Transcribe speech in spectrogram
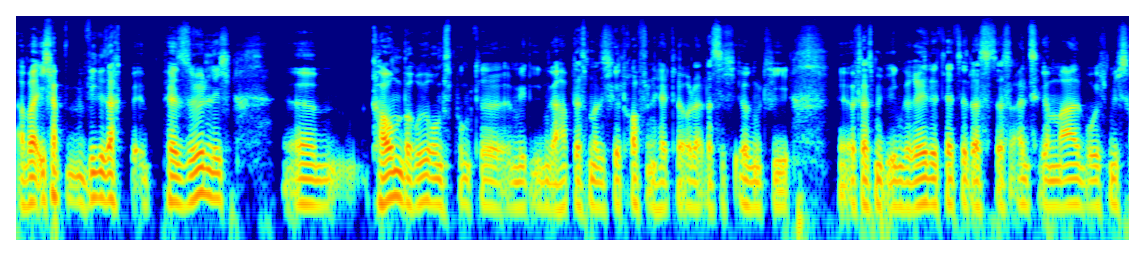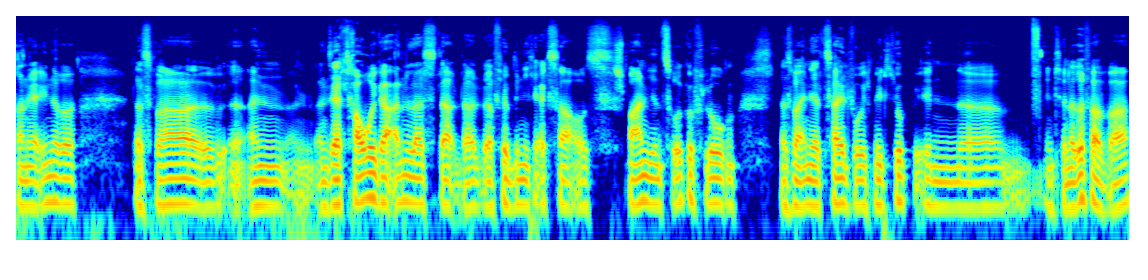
aber ich habe, wie gesagt, persönlich ähm, kaum Berührungspunkte mit ihm gehabt, dass man sich getroffen hätte oder dass ich irgendwie öfters mit ihm geredet hätte. Das das einzige Mal, wo ich mich dran erinnere, das war äh, ein, ein sehr trauriger Anlass. Da, da, dafür bin ich extra aus Spanien zurückgeflogen. Das war in der Zeit, wo ich mit Jupp in, äh, in Teneriffa war.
